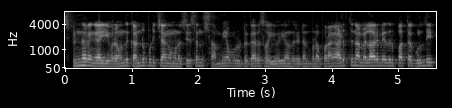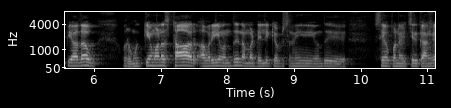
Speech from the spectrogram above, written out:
ஸ்பின்னருங்க இவரை வந்து கண்டுபிடிச்சாங்க மூணு சீசன் செம்மையாக போட்டுருக்காரு ஸோ இவரையும் வந்து ரிட்டர்ன் பண்ண போகிறாங்க அடுத்து நம்ம எல்லாருமே எதிர்பார்த்த குல்தீப் யாதவ் ஒரு முக்கியமான ஸ்டார் அவரையும் வந்து நம்ம டெல்லி கேபிட்டல்ஸ் அணி வந்து சேவ் பண்ண வச்சுருக்காங்க.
